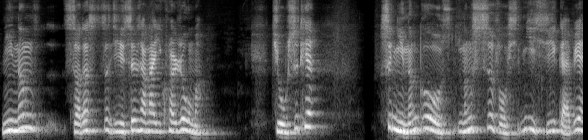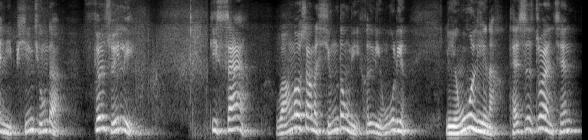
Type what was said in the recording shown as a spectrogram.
你能？舍得自己身上那一块肉吗？九十天是你能够能是否逆袭改变你贫穷的分水岭。第三，网络上的行动力和领悟力，领悟力呢才是赚钱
